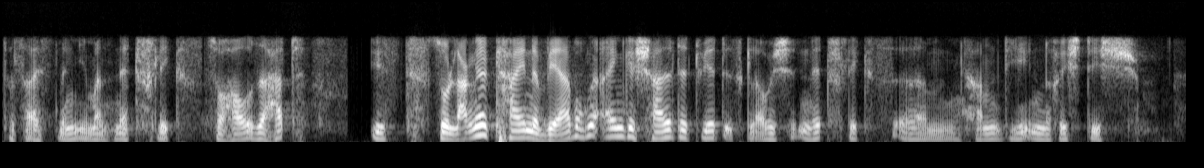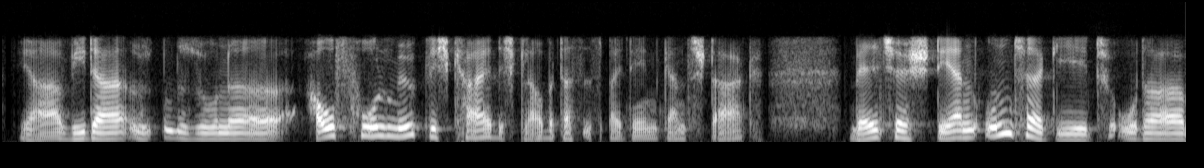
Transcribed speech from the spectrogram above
Das heißt, wenn jemand Netflix zu Hause hat, ist, solange keine Werbung eingeschaltet wird, ist, glaube ich, Netflix, ähm, haben die ein richtig ja wieder so eine Aufholmöglichkeit. Ich glaube, das ist bei denen ganz stark. Welcher Stern untergeht oder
